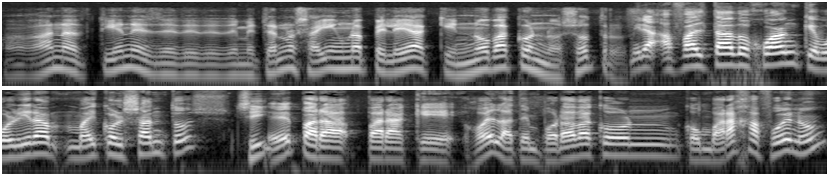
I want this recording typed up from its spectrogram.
Gana tienes de, de- de- de meternos ahí en una pelea que no va con nosotros. Mira, ha faltado, Juan, que volviera Michael Santos Sí. ¿eh? para, para que, joder, la temporada con, con Baraja fue, ¿no?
